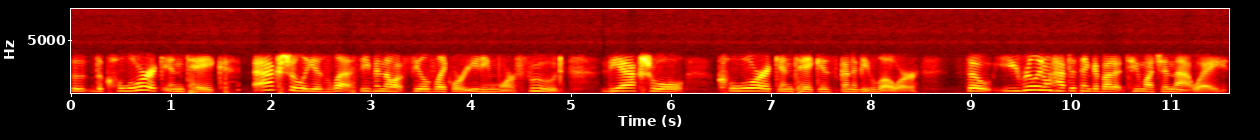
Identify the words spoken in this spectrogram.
So the caloric intake actually is less, even though it feels like we're eating more food. The actual caloric intake is going to be lower. So you really don't have to think about it too much in that way.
